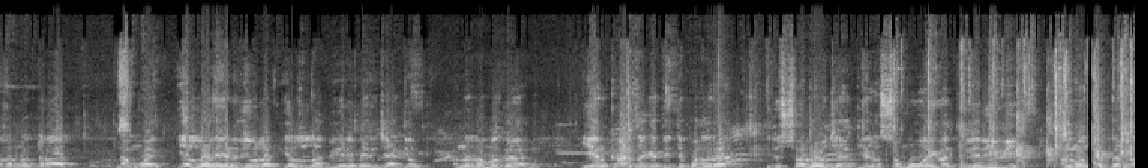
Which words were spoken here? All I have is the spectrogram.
ಅದರ ನಂತರ ನಮ್ಮ ಎಲ್ಲರೂ ಏನದೀವಲ್ಲ, ಎಲ್ಲ ಬೇರೆ ಬೇರೆ ಜಾತಿ ಅಂದ್ರೆ ನಮಗ ಏನ್ ಕಾಣಿಸಕತ್ತೈತಿಪ್ಪ ಅಂದ್ರೆ ಇದು ಸರ್ವ ಜಾತಿಯರ ಸಮೂಹ ಇವತ್ತು ಇಲ್ಲಿ ಅನ್ನುವಂಥದ್ದನ್ನ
